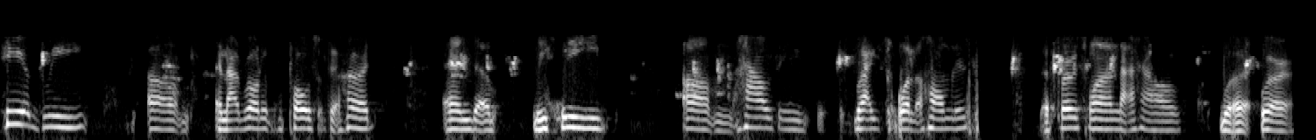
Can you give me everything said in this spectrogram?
he agreed, um, and I wrote a proposal to HUD and uh, received um, housing rights for the homeless. The first one I housed were, were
